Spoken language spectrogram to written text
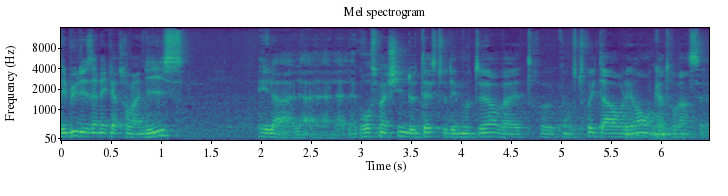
début des années 90. Et la, la, grosse machine de test des moteurs va être construite à Orléans en 96.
